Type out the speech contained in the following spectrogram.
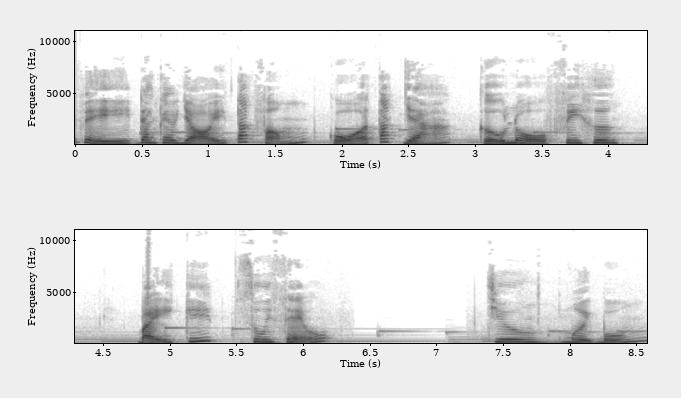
vị đang theo dõi tác phẩm của tác giả Cửu Lộ Phi Hương, Bảy kiếp xui xẻo, Chương 14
